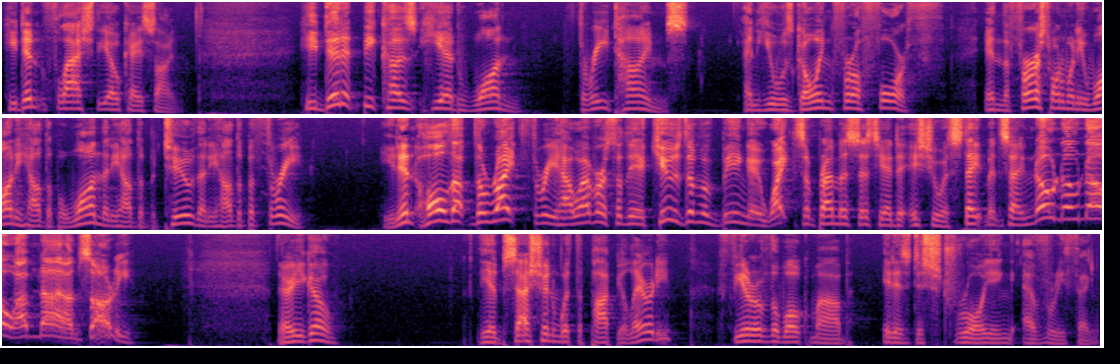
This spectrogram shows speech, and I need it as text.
He didn't flash the OK sign. He did it because he had won three times and he was going for a fourth. In the first one, when he won, he held up a one, then he held up a two, then he held up a three. He didn't hold up the right three, however, so they accused him of being a white supremacist. He had to issue a statement saying, No, no, no, I'm not, I'm sorry. There you go. The obsession with the popularity, fear of the woke mob, it is destroying everything.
